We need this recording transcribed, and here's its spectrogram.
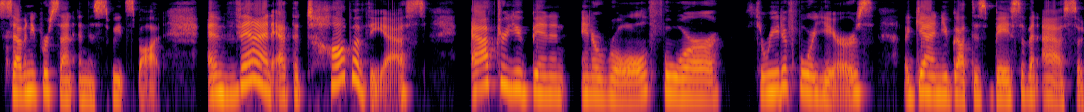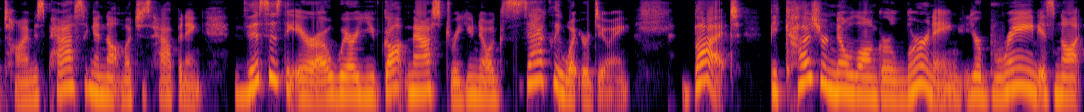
70% in the sweet spot. And then at the top of the S, after you've been in, in a role for three to four years, again, you've got this base of an S. So time is passing and not much is happening. This is the era where you've got mastery. You know exactly what you're doing. But because you're no longer learning, your brain is not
